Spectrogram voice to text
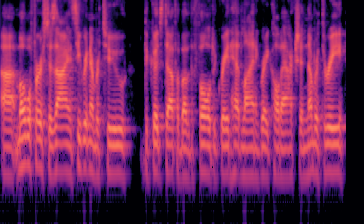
uh, mobile first design. Secret number two: the good stuff above the fold, a great headline, a great call to action. Number three:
